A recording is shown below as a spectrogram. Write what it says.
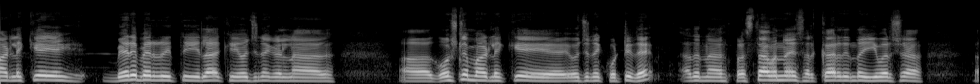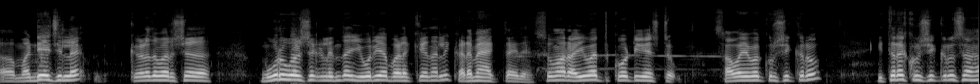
ಮಾಡಲಿಕ್ಕೆ ಬೇರೆ ಬೇರೆ ರೀತಿ ಇಲಾಖೆ ಯೋಜನೆಗಳನ್ನ ಘೋಷಣೆ ಮಾಡಲಿಕ್ಕೆ ಯೋಜನೆ ಕೊಟ್ಟಿದೆ. ಅದನ್ನು ಪ್ರಸ್ತಾವನೆ ಸರ್ಕಾರದಿಂದ ಈ ವರ್ಷ ಮಂಡ್ಯ ಜಿಲ್ಲೆ ಕಳೆದ ವರ್ಷ ಮೂರು ವರ್ಷಗಳಿಂದ ಯೂರಿಯಾ ಬಳಕೆಯಲ್ಲಿ ಕಡಿಮೆ ಆಗ್ತಾ ಇದೆ. ಸುಮಾರು ಐವತ್ತು ಕೋಟಿಯಷ್ಟು ಸಾವಯವ ಕೃಷಿಕರು, ಇತರ ಕೃಷಿಕರು ಸಹ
